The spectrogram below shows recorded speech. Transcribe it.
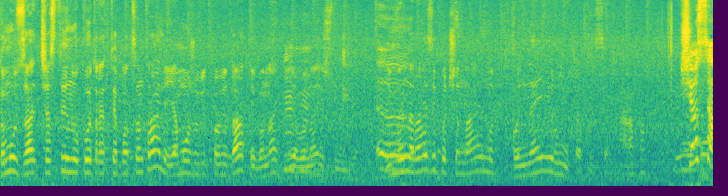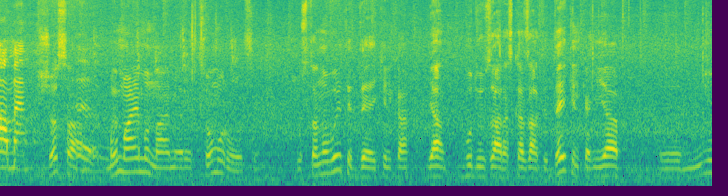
Тому за частину, котра теплоцентралі, я можу відповідати, вона є, вона існує. І ми наразі починаємо по неї рухатися. Що саме? Що Е. саме? Ми маємо наміри в цьому році установити декілька. Я буду зараз казати декілька, і я, е, ну,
